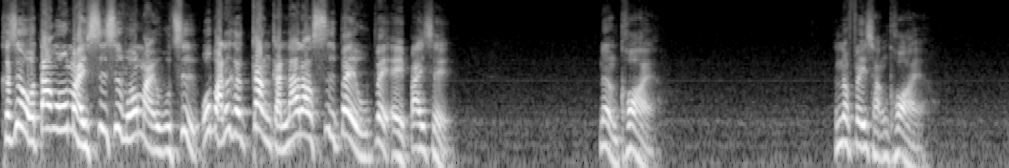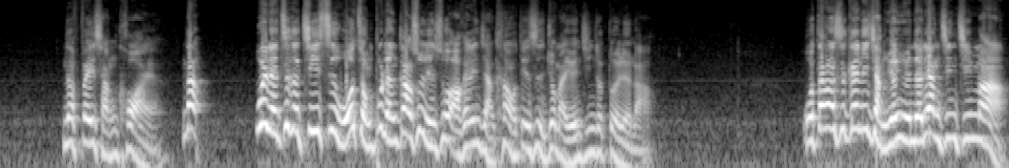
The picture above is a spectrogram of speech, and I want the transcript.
可是我当我买四次，我买五次，我把那个杠杆拉到四倍、五倍，哎，掰扯？那很快啊，那非常快啊，那非常快啊。为了这个机制，我总不能告诉你说啊，跟你讲，看我电视你就买元金就对了啦。我当然是跟你讲圆圆的亮晶晶嘛，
